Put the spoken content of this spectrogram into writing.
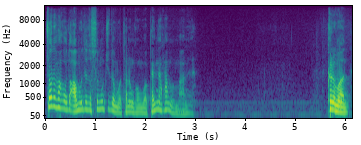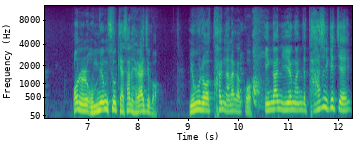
졸업하고도 아무데도 써먹지도 못하는 공부 백날 하면 많아 그러면 오늘 운명수 계산해 가지고 6으로 탁 나눠 갖고 인간 유형은 이제 다 할 수 있겠지.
